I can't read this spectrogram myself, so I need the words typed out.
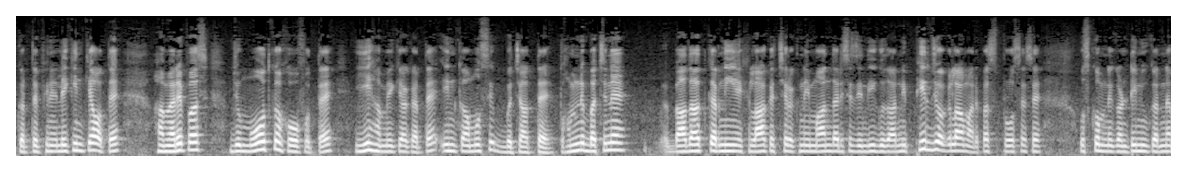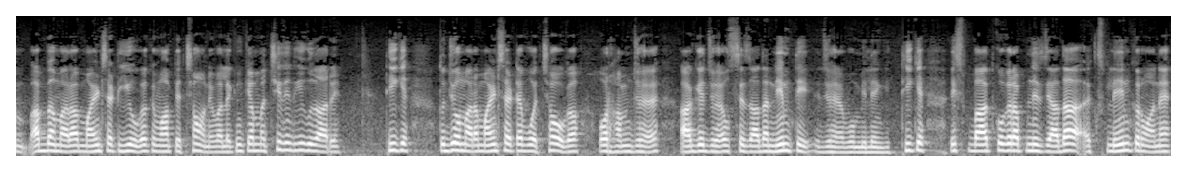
करते फिरें। लेकिन क्या होता है, हमारे पास जो मौत का खौफ होता है, ये हमें क्या करता है, इन कामों से बचाता है। तो हमने बचना है, इबादत करनी है अखलाक अच्छे रखने, ईमानदारी से ज़िंदगी गुजारनी, फिर जो अगला हमारे पास प्रोसेस है, उसको हमने कंटिन्यू करना है। अब हमारा माइंड सेट ये होगा कि वहाँ पे अच्छा होने वाला है, क्योंकि हम अच्छी ज़िंदगी गुजार रहे हैं। ठीक है तो जो हमारा माइंड सेट है, वो अच्छा होगा, और हम जो है आगे जो है उससे ज़्यादा नेमतें जो है वो मिलेंगी। ठीक है? इस बात को अगर आपने ज़्यादा एक्सप्लेन करवाना है,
